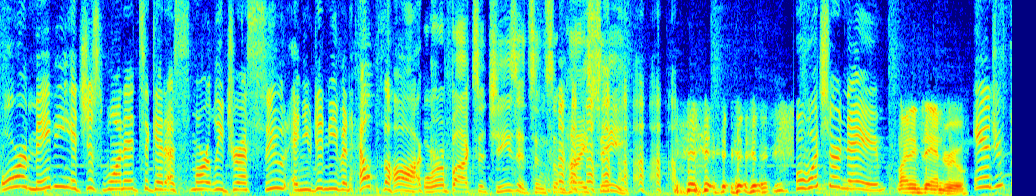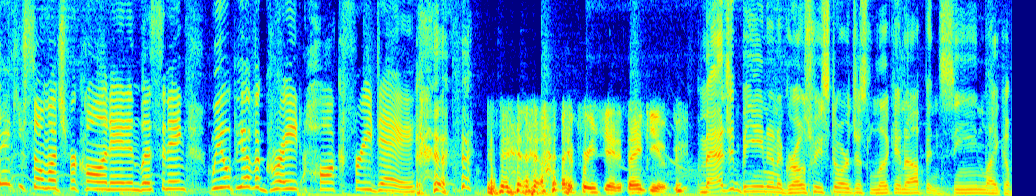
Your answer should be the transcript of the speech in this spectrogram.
or maybe it just wanted to get a smartly dressed suit and you didn't even help the hawk. or a box of Cheez Its and some Hi-C. well, what's your name? My name's Andrew. Andrew, thank you so much for calling in and listening. We hope you have a great hawk free day. I appreciate it. Thank you. Imagine being in a grocery store just looking up and seeing like a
